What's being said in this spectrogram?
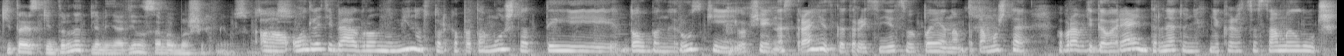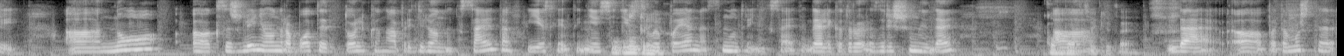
Китайский интернет для меня один из самых больших минусов. А, он для тебя огромный минус только потому, что ты долбанный русский и вообще иностранец, который сидит с VPN. Потому что, по правде говоря, интернет у них, мне кажется, самый лучший. А, но, к сожалению, он работает только на определенных сайтах, если ты не сидишь с. VPN, с внутренних сайтов, да, или которые разрешены, да. Компартия а, Китая. Да, а, потому что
